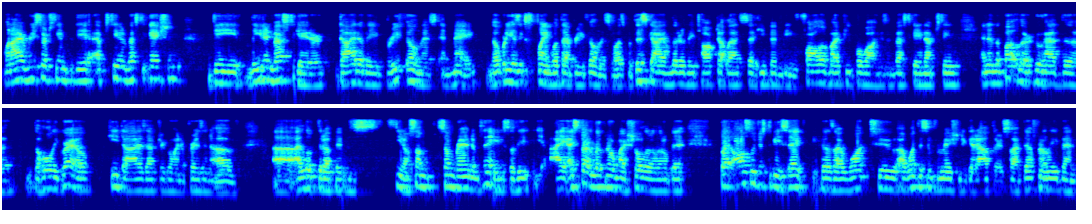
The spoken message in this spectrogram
when I researched the, the Epstein investigation, the lead investigator died of a brief illness in May. Nobody has explained what that brief illness was, but this guy literally talked out loud, said he'd been being followed by people while he was investigating Epstein. And then the butler, who had the, the Holy Grail, he dies after going to prison of, uh, I looked it up, it was, you know, some, some random thing. So the, I, I started looking over my shoulder a little bit, but also just to be safe because I want to, I want this information to get out there. So I've definitely been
